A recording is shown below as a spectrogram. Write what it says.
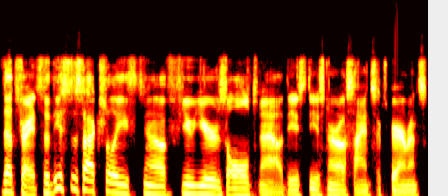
That's right. So this is actually you know, a few years old now. These these neuroscience experiments,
